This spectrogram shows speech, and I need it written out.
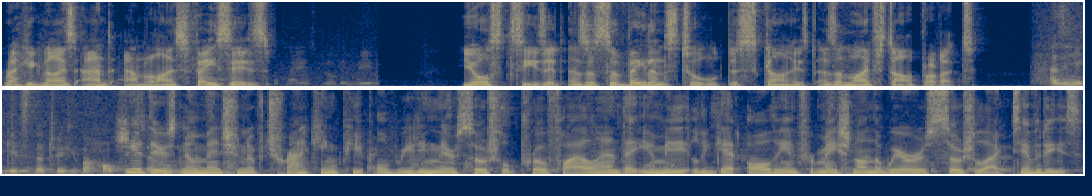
recognize and analyze faces. Joost sees it as a surveillance tool disguised as a lifestyle product. Here, there's no mention of tracking people, reading their social profile, and that you immediately get all the information on the wearer's social activities.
